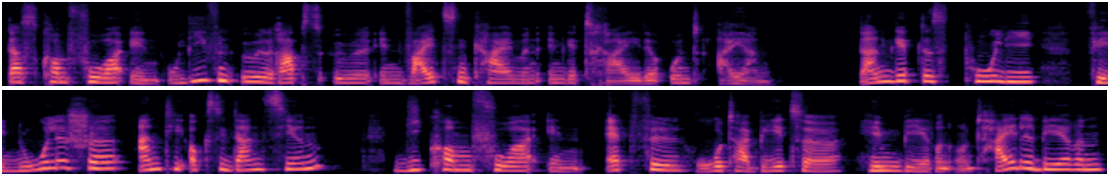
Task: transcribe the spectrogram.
das kommt vor in Olivenöl, Rapsöl, in Weizenkeimen, in Getreide und Eiern. Dann gibt es polyphenolische Antioxidantien. Die kommen vor in Äpfel, roter Beete, Himbeeren und Heidelbeeren.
